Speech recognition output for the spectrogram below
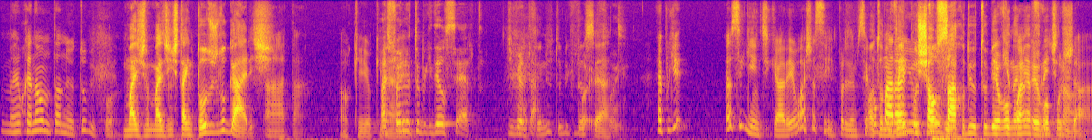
Mas o canal não tá no YouTube, pô? Mas, mas a gente tá em todos os lugares. Ah, tá. Ok, ok. Mas foi no YouTube que deu certo. De verdade. Foi no YouTube que deu Foi, certo. foi. É porque. É o seguinte, cara, eu acho assim, por exemplo, você Ó, tu não comparar vem puxar o YouTube- saco do YouTube eu aqui vou, na minha eu frente, vou não.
